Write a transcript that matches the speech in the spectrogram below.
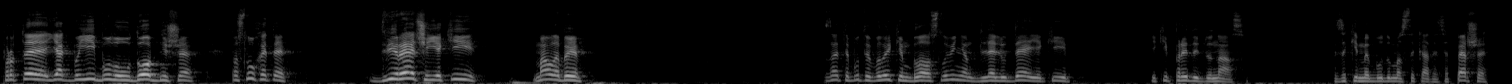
про те, як би їй було удобніше. Послухайте, дві речі, які мали би, знаєте, бути великим благословенням для людей, які, які прийдуть до нас, з якими ми будемо стикатися. Перше,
